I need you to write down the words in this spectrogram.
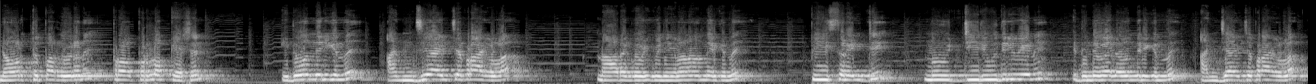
നോർത്ത് പറവൂരാണ് പ്രോപ്പർ ലൊക്കേഷൻ ഇത് വന്നിരിക്കുന്നത് അഞ്ച് ആഴ്ച പ്രായമുള്ള നാടൻ കോഴി കുഞ്ഞുങ്ങളാണ് വന്നിരിക്കുന്നത്. പീസ് റേറ്റ് നൂറ്റി ഇരുപത് രൂപയാണ് ഇതിന്റെ വില വന്നിരിക്കുന്നത്. അഞ്ചാഴ്ച പ്രായമുള്ള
